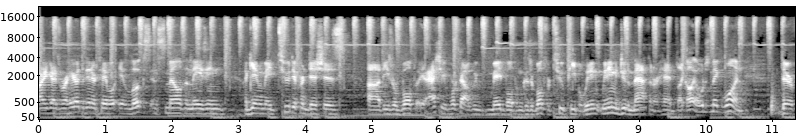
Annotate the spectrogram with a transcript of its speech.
All right, guys, we're here at the dinner table. It looks and smells amazing. Again, we made two different dishes. Uh, these were both, it actually worked out, we made both of them because they're both for two people. We didn't, we didn't even do the math in our head, like, oh yeah, we'll just make one. They're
